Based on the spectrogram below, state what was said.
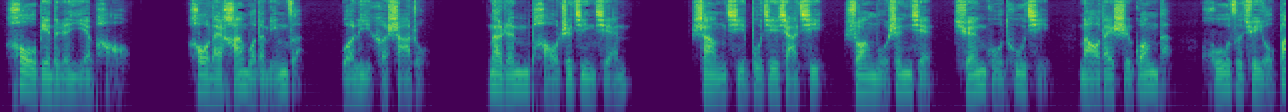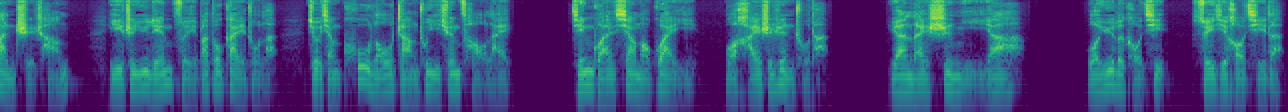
后边的人也跑。后来喊我的名字，我立刻刹住。那人跑至近前，上气不接下气，双目深陷，颧骨凸起，脑袋是光的，胡子却有半尺长，以至于连嘴巴都盖住了，就像骷髅长出一圈草来。尽管相貌怪异。我还是认出他，原来是你呀！我吁了口气，随即好奇的：“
